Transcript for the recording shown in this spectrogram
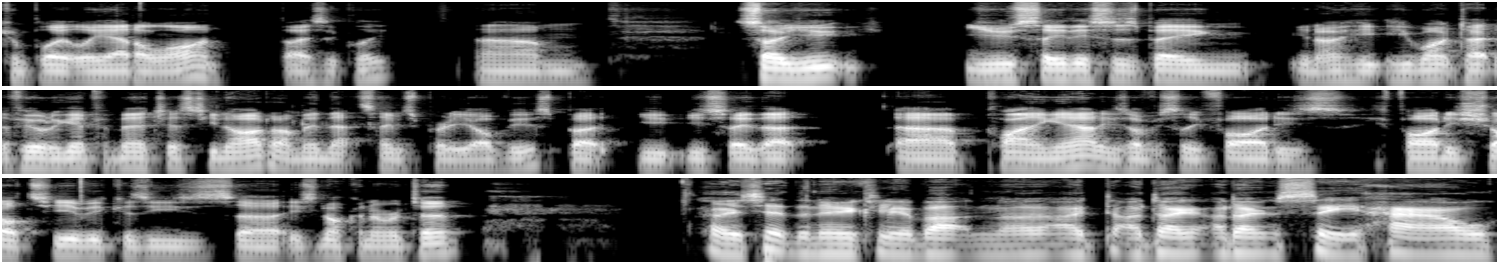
completely out of line, basically. Um, so you you see this as being, you know, he, he won't take the field again for Manchester United. I mean, that seems pretty obvious, but you, you see that uh, playing out. He's obviously fired his fired his shots here because he's uh, he's not going to return. Oh, he's hit the nuclear button. I, I, don't I don't see how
